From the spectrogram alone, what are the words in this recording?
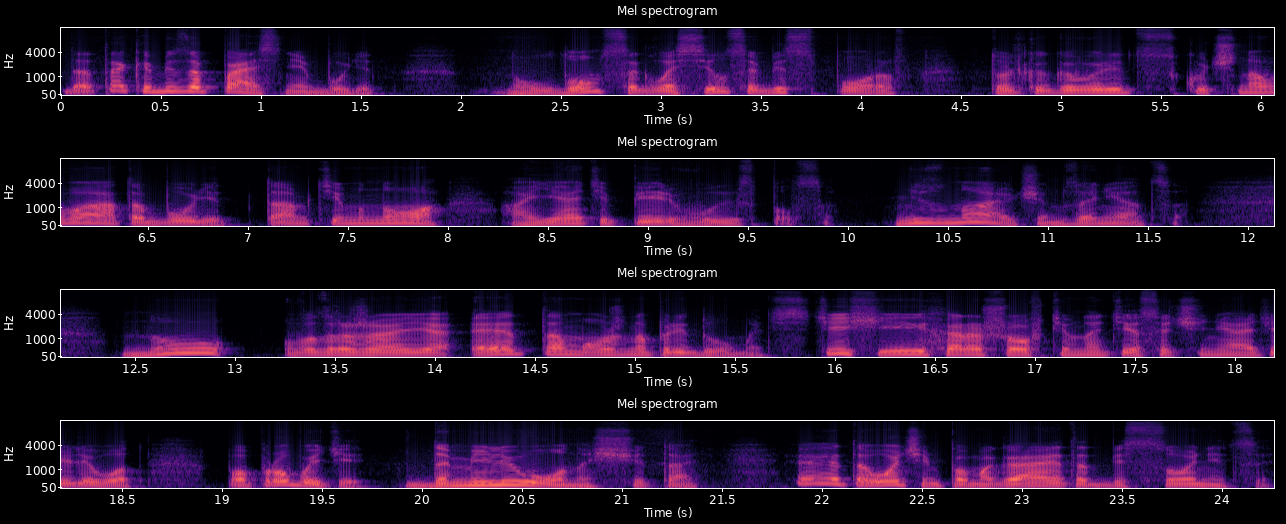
Да так и безопаснее будет. Ну, Лом согласился без споров. Только, говорит, скучновато будет. Там темно, а я теперь выспался. Не знаю, чем заняться. Ну, возражаю я, это можно придумать. Стихи хорошо в темноте сочинять или вот попробуйте до миллиона считать. Это очень помогает от бессонницы.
